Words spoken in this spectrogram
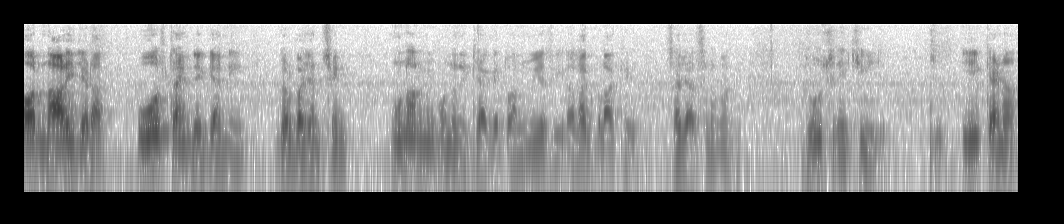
ਔਰ ਨਾਲ ਹੀ ਜਿਹੜਾ ਉਸ ਟਾਈਮ ਦੇ ਗਿਆਨੀ ਗੁਰਬਚਨ ਸਿੰਘ, ਉਹਨਾਂ ਨੂੰ ਵੀ, ਉਹਨਾਂ ਨੇ ਕਿਹਾ ਕਿ ਤੁਹਾਨੂੰ ਵੀ ਅਸੀਂ ਅਲੱਗ ਬੁਲਾ ਕੇ ਸਜ਼ਾ ਸੁਣਾਵਾਂਗੇ। ਦੂਸਰੀ ਚੀਜ਼, ਇਹ ਕਹਿਣਾ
